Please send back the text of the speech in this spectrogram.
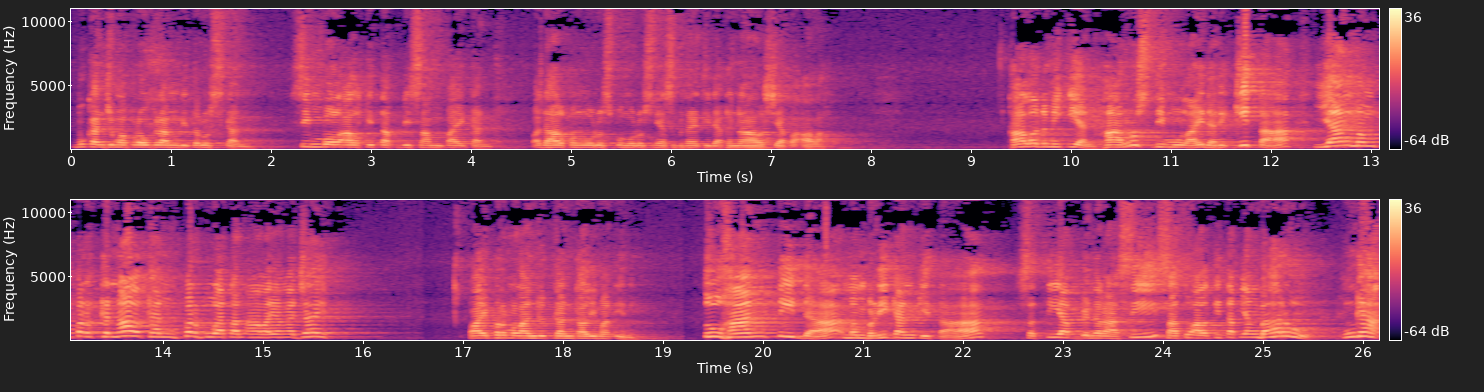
Bukan cuma program diteruskan, simbol Alkitab disampaikan, padahal pengurus-pengurusnya sebenarnya tidak kenal siapa Allah. Kalau demikian, harus dimulai dari kita yang memperkenalkan perbuatan Allah yang ajaib. Piper melanjutkan kalimat ini. Tuhan tidak memberikan kita setiap generasi satu Alkitab yang baru. Enggak,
